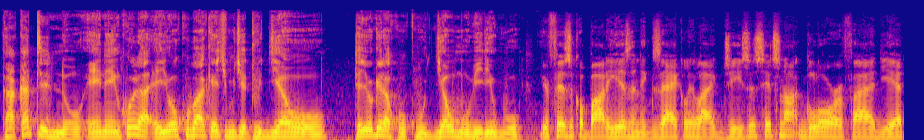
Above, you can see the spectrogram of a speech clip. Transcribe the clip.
Kaakati nno eno enkola ey'okubaako ekimu kye tugjawo teyogera ku kugjawo mubiri gwo Your physical body isn't exactly like Jesus. It's not glorified yet.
